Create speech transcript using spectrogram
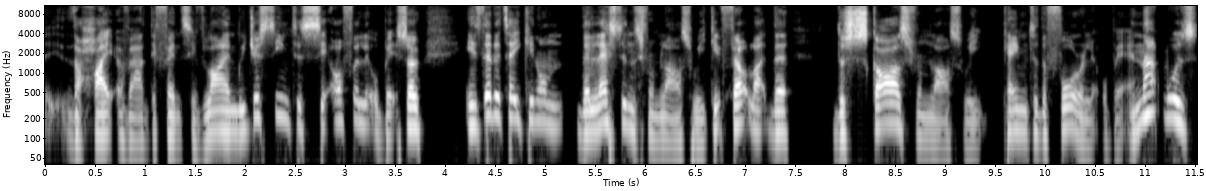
eh, the height of our defensive line. We just seem to sit off a little bit. So instead of taking on the lessons from last week, it felt like the the scars from last week came to the fore a little bit. And that was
